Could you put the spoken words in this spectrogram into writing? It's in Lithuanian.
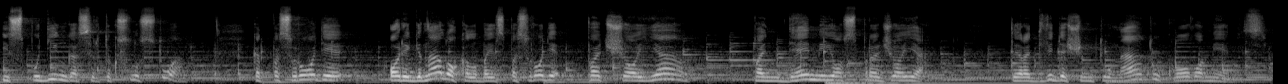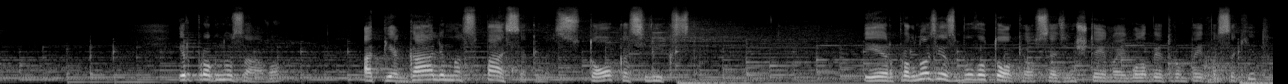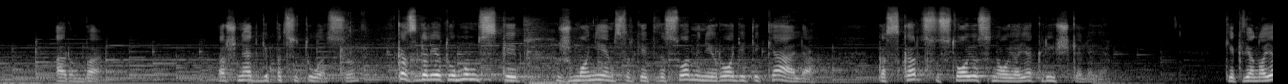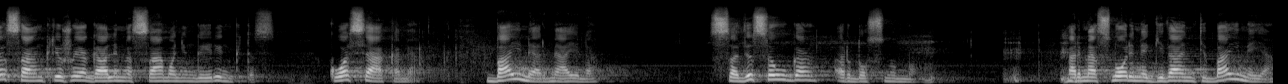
įspūdingas ir tikslus tuo, kad pasirodė, originalo kalba jis pasirodė pačioje pandemijos pradžioje. Tai yra 20 metų kovo mėnesį. Ir prognozavo apie galimas pasiekmes to, kas vyksta. Ir prognozijas buvo tokios Eizensteino, jeigu labai trumpai pasakyti, arba aš netgi pacituosiu, kas galėtų mums kaip žmonėms ir kaip visuomeniai rodyti kelią, kas kart sustojus naujoje kryškelėje. Kiekvienoje sankryžoje galime sąmoningai rinktis, kuo sekame - baime ar meilę, savisauga ar dosnumu. Ar mes norime gyventi baimėje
